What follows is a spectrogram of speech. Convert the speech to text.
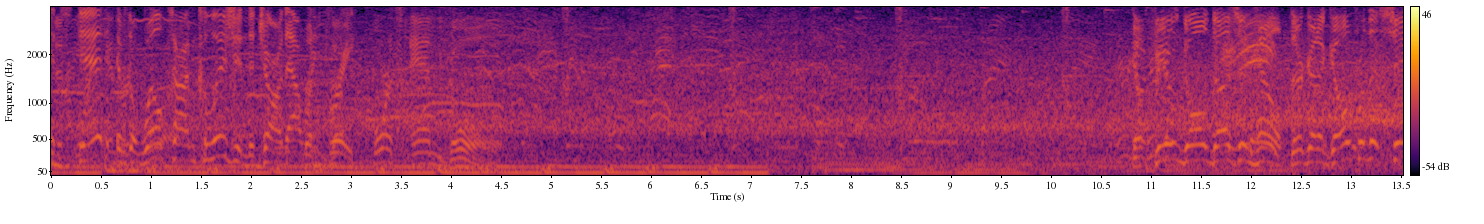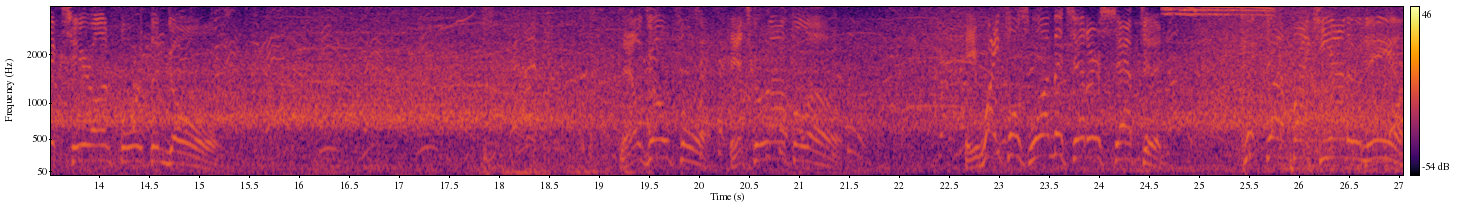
Instead, it was a well-timed collision to jar that one free. Fourth and goal. The field goal doesn't help. They're going to go for the six here on fourth and goal. They'll go for it. It's Garoppolo. He rifles one that's intercepted. Picked up by Keanu Neal.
